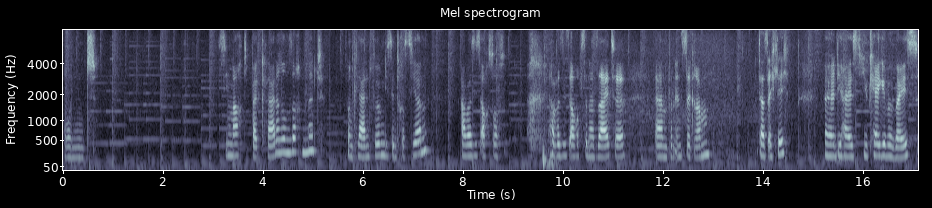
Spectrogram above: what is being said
Und sie macht bei kleineren Sachen mit, von kleinen Firmen, die sie interessieren. Aber sie ist auch so auf, aber sie ist auch auf so einer Seite ähm, von Instagram tatsächlich. Äh, die heißt UK Giveaways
